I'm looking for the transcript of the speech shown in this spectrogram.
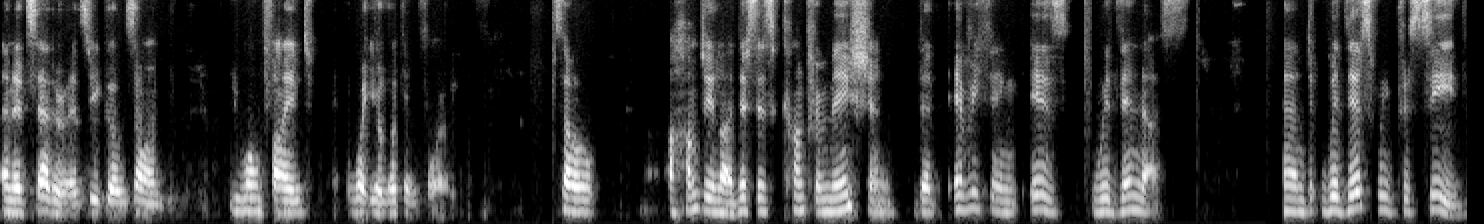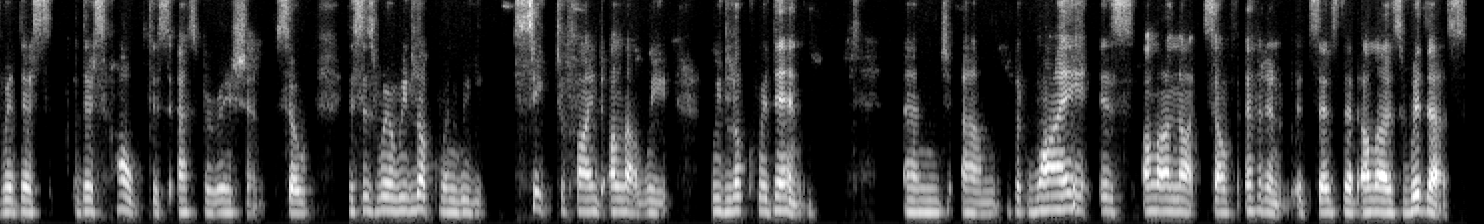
and etc., as he goes on, you won't find what you're looking for. So, alhamdulillah, this is confirmation that everything is within us. And with this, we proceed with this, this hope, this aspiration. So this is where we look when we seek to find Allah. We we look within. And um, but why is Allah not self-evident? It says that Allah is with us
